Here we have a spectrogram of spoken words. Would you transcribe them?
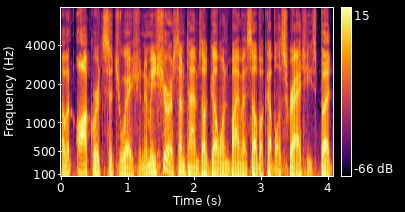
of an awkward situation. I mean, sure, sometimes I'll go and buy myself a couple of scratchies, but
